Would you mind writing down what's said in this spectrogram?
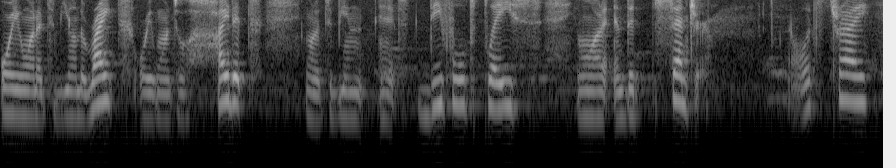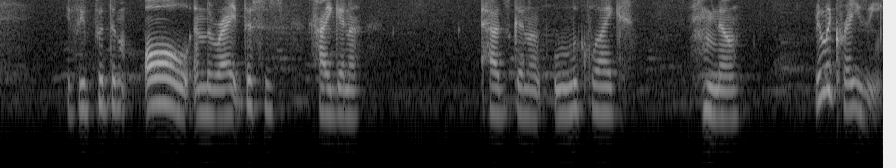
or you want it to be on the right, or you want to hide it, you want it to be in, in its default place, you want it in the center. Now let's try, if you put them all in the right, this is how you gonna, how it's gonna look like, you know, really crazy.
